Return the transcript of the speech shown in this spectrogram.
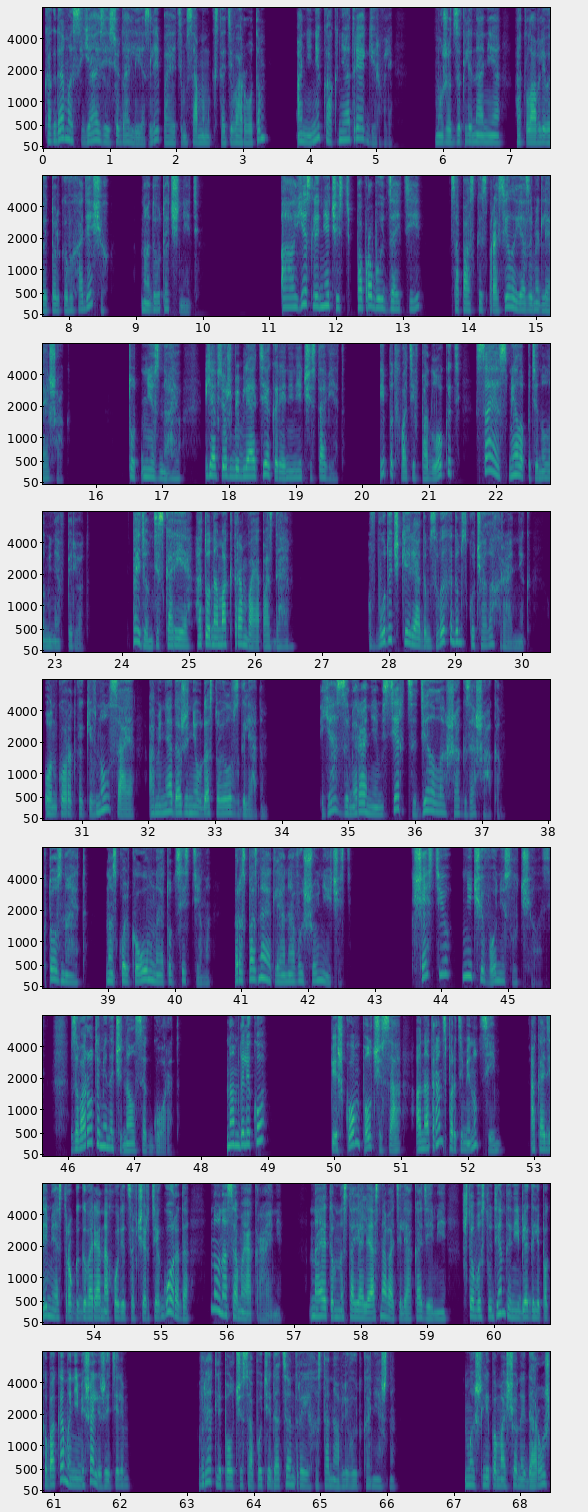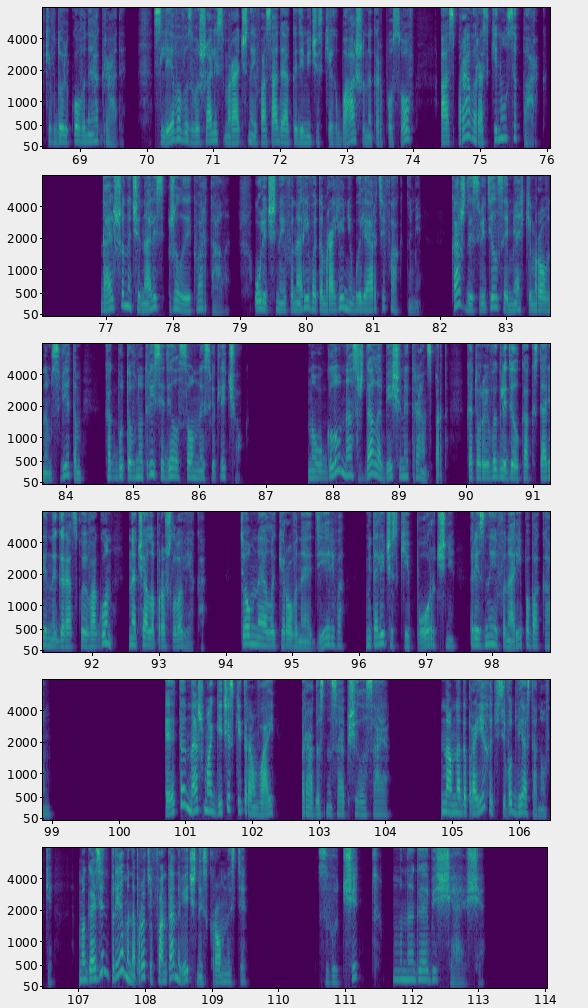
Когда мы с Язей сюда лезли, по этим самым, кстати, воротам, они никак не отреагировали. Может, заклинание отлавливает только выходящих? Надо уточнить. «А если нечисть попробует зайти?» — с опаской спросила я, замедляя шаг. «Тут не знаю. Я все же библиотекарь, а не нечистовед». И, подхватив под локоть, Сая смело потянула меня вперед. Пойдемте скорее, а то на маг-трамвай опоздаем». В будочке рядом с выходом скучал охранник. Он коротко кивнул Сая, а меня даже не удостоил взглядом. Я с замиранием сердца делала шаг за шагом. Кто знает, насколько умная тут система, распознает ли она высшую нечисть. К счастью, ничего не случилось. За воротами начинался город. «Нам далеко?» «Пешком полчаса, а на транспорте минут семь. Академия, строго говоря, находится в черте города, но на самой окраине. На этом настояли основатели Академии, чтобы студенты не бегали по кабакам и не мешали жителям. Вряд ли полчаса пути до центра их останавливают, конечно. Мы шли по мощенной дорожке вдоль кованой ограды. Слева возвышались мрачные фасады академических башен и корпусов, а справа раскинулся парк. Дальше начинались жилые кварталы. Уличные фонари в этом районе были артефактными. Каждый светился мягким ровным светом, как будто внутри сидел сонный светлячок. На углу нас ждал обещанный транспорт, который выглядел как старинный городской вагон начала прошлого века. Темное лакированное дерево, металлические поручни, резные фонари по бокам. «Это наш магический трамвай», — радостно сообщила Сая. «Нам надо проехать всего две остановки. Магазин прямо напротив фонтана вечной скромности». Звучит многообещающе.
